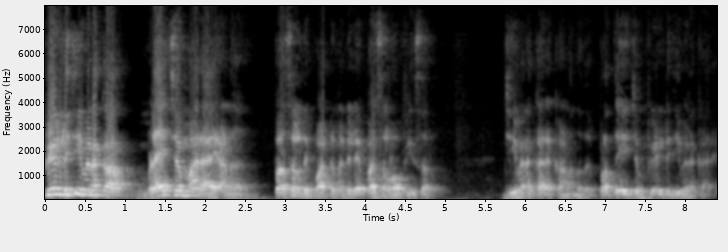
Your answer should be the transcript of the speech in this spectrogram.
ഫീൽഡ് ജീവനക്കാർ മ്ലേച്ഛന്മാരായാണ് പേഴ്സണൽ ഡിപ്പാർട്ട്മെന്റിലെ പേഴ്സണൽ ഓഫീസർ. ജീവനക്കാരെ കാണുന്നത് പ്രത്യേകിച്ചും ഫീൽഡ് ജീവനക്കാരെ.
